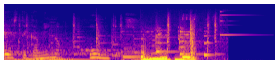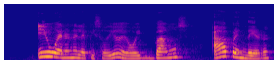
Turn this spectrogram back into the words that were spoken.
este camino juntos. Y bueno, en el episodio de hoy vamos a aprender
